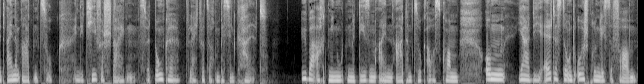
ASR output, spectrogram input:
Mit einem Atemzug in die Tiefe steigen. Es wird dunkel, vielleicht wird es auch ein bisschen kalt. Über acht Minuten mit diesem einen Atemzug auskommen, um ja die älteste und ursprünglichste Form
